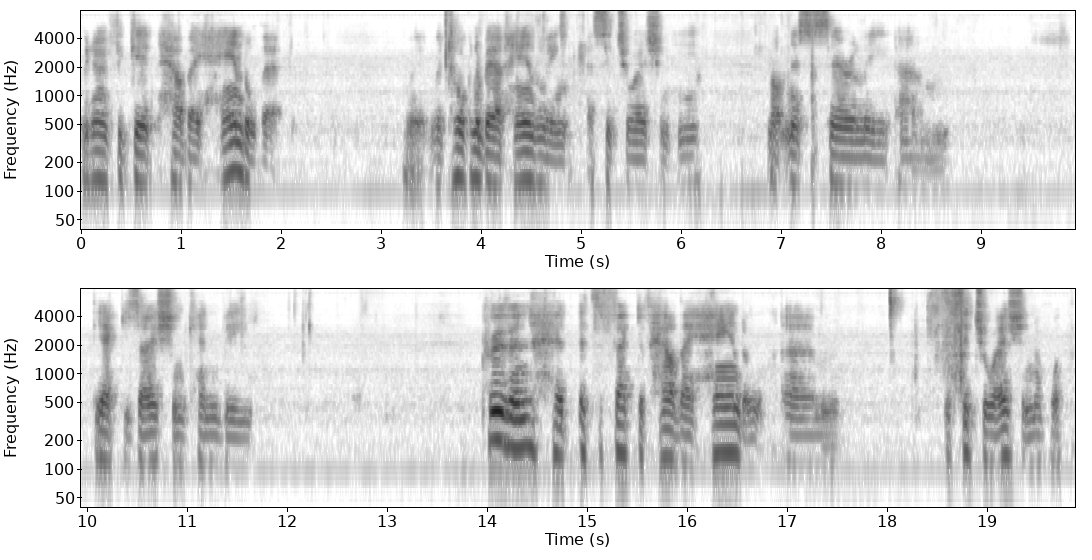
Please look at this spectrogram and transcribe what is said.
we don't forget how they handle that. We're, we're, talking about handling a situation here, not necessarily um, the accusation can be proven it, it's a fact of how they handle um, the situation of what the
